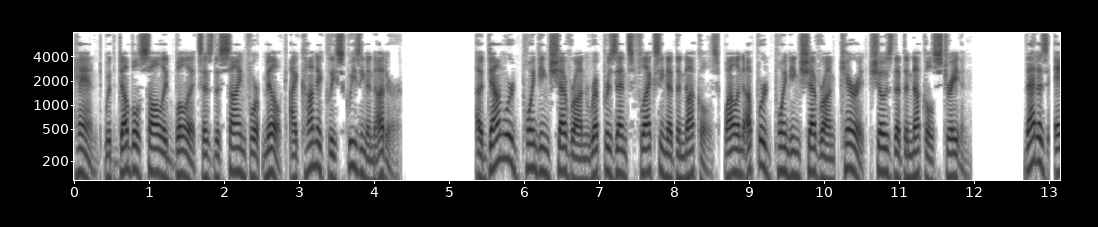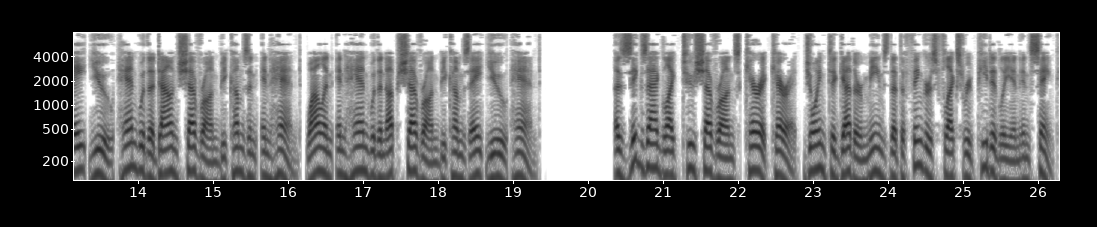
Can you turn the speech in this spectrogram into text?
hand with double solid bullets is the sign for milk iconically squeezing an udder. A downward-pointing chevron represents flexing at the knuckles, while an upward-pointing chevron shows that the knuckles straighten. That is, a u hand with a down chevron becomes an N hand, while an N hand with an up chevron becomes a u hand. A zigzag like two chevrons joined together means that the fingers flex repeatedly and in sync.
